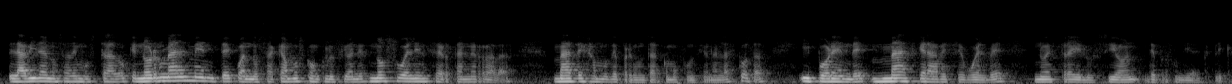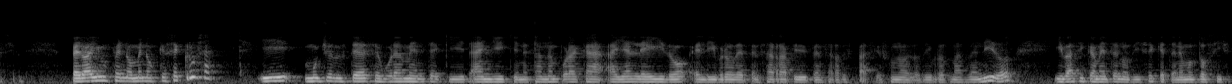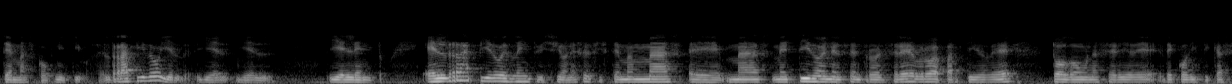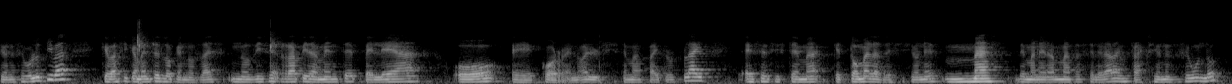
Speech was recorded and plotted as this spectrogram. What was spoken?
la vida nos ha demostrado que normalmente cuando sacamos conclusiones no suelen ser tan erradas, más dejamos de preguntar cómo funcionan las cosas y por ende más grave se vuelve nuestra ilusión de profundidad de explicación. Pero hay un fenómeno que se cruza y muchos de ustedes seguramente, Kit, Angie, quienes andan por acá, hayan leído el libro de Pensar rápido y Pensar despacio. Es uno de los libros más vendidos y básicamente nos dice que tenemos dos sistemas cognitivos, el rápido y el, y el, y el, y el lento. El rápido es la intuición, es el sistema más, eh, más metido en el centro del cerebro a partir de toda una serie de, codificaciones evolutivas, que básicamente es lo que nos, nos dice rápidamente pelea o eh, corre, ¿no? El sistema fight or flight es el sistema que toma las decisiones más de manera más acelerada en fracciones de segundo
